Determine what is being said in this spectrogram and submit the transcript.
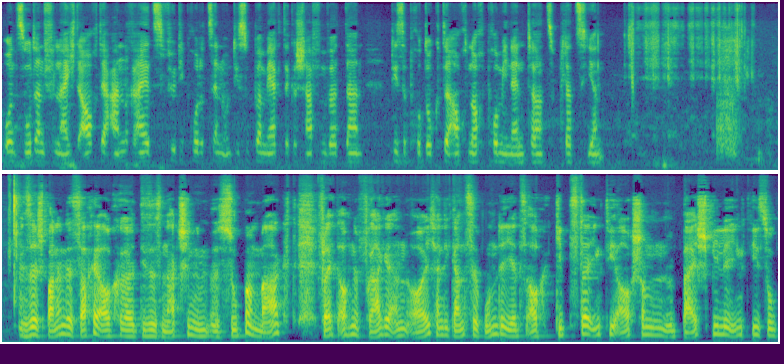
und so dann vielleicht auch der Anreiz für die Produzenten und die Supermärkte geschaffen wird, dann diese Produkte auch noch prominenter zu platzieren. Das ist eine spannende Sache, auch äh, dieses Nudging im Supermarkt. Vielleicht auch eine Frage an euch, an die ganze Runde jetzt auch. Gibt es da irgendwie auch schon Beispiele, irgendwie so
